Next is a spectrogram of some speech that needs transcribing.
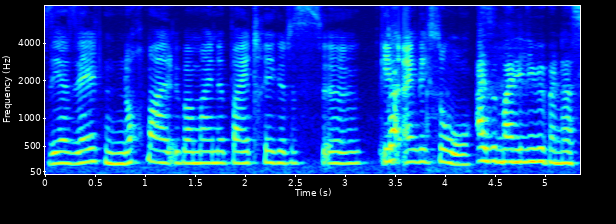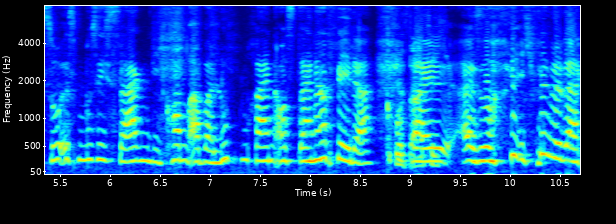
sehr selten nochmal über meine Beiträge. Das äh, geht da, eigentlich so. Also meine Liebe, wenn das so ist, muss ich sagen, die kommen aber lupenrein aus deiner Feder. Großartig. Weil, also ich finde da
